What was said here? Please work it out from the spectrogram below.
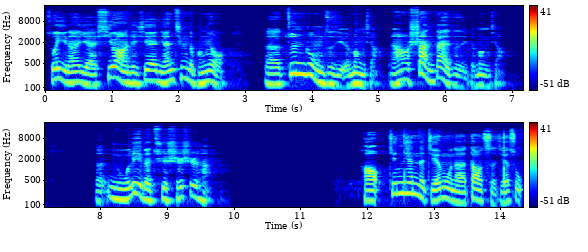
所以呢，也希望这些年轻的朋友，呃，尊重自己的梦想，然后善待自己的梦想，呃，努力的去实施它。好，今天的节目呢到此结束。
